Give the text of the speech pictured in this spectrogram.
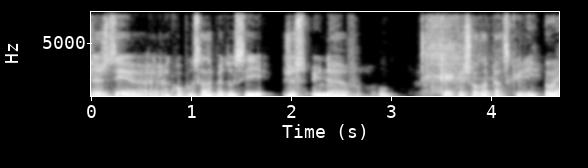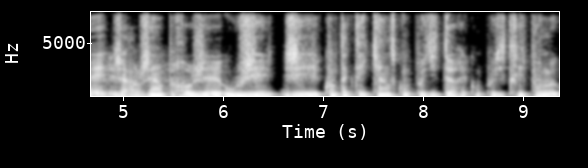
je dis un compositeur, ça peut être aussi juste une œuvre ou quelque chose en particulier. J'ai- alors j'ai un projet où j'ai j'ai contacté 15 compositeurs et compositrices pour me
